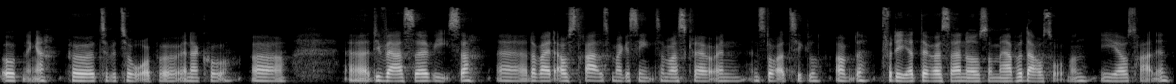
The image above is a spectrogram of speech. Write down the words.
åbninger på TV2 og på NRK, og uh, diverse aviser. Uh, der var et australsk magasin, som også skrev en, en stor artikel om det, fordi at det også er noget, som er på dagsordenen i Australien.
